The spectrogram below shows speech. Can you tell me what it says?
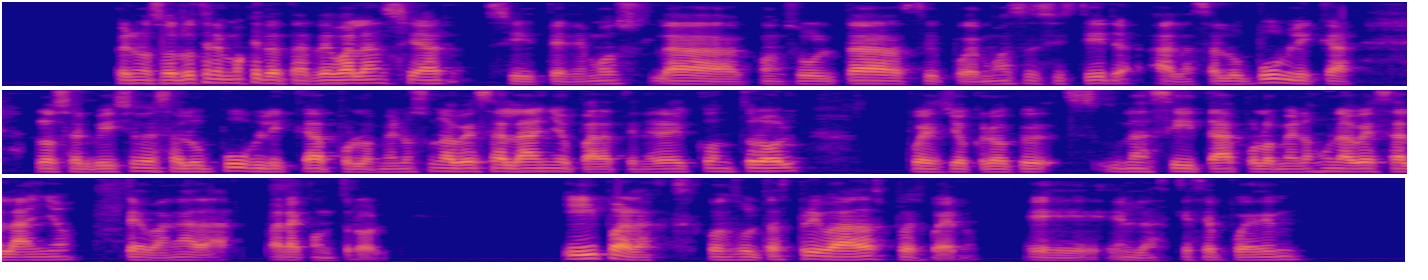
Pero nosotros tenemos que tratar de balancear si tenemos la consulta, si podemos asistir a la salud pública, los servicios de salud pública por lo menos una vez al año para tener el control, pues yo creo que una cita por lo menos una vez al año te van a dar para control. Y para las consultas privadas, pues bueno, eh, en las que se pueden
